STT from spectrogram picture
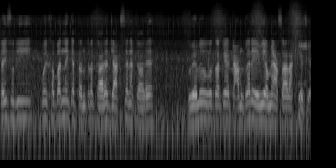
ત્યાં સુધી કોઈ ખબર નહીં કે તંત્ર ક્યારે જાગશે ને ક્યારે. વહેલું તકે કામ કરે એવી અમે આશા રાખીએ છીએ.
